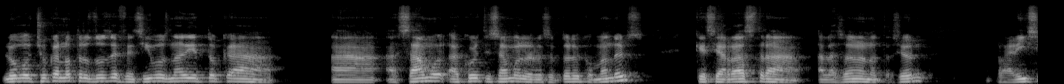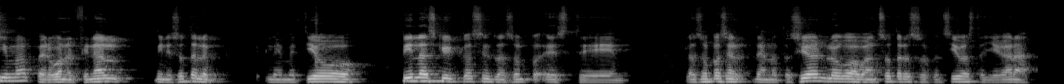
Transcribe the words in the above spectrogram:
Luego chocan otros dos defensivos, nadie toca a, Samuel, a Curtis Samuel, el receptor de Commanders, que se arrastra a la zona de anotación. Rarísima, pero bueno, al final Minnesota le, le metió pilas, Kirk Cousins lanzó, este, lanzó pase de anotación, luego avanzó tras su ofensiva hasta llegar a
